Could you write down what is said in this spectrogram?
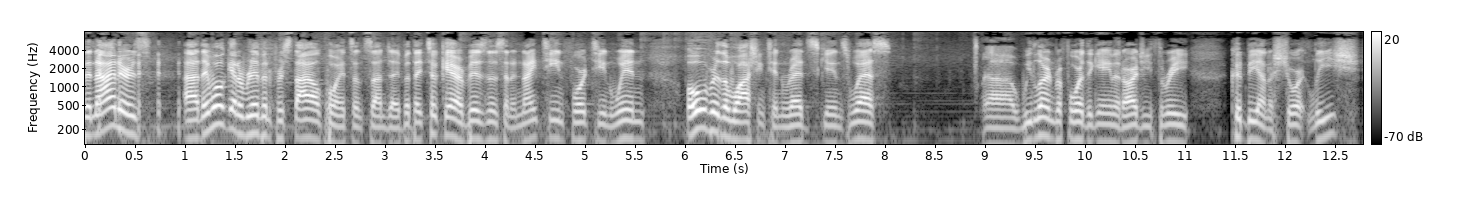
The Niners, uh, they won't get a ribbon for style points on Sunday, but they took care of business in a 19-14 win over the Washington Redskins. Wes, uh, we learned before the game that RG3 could be on a short leash.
